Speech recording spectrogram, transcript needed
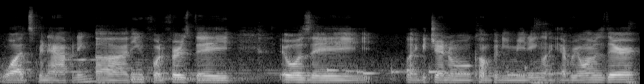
what's been happening. Uh, I think for the first day, it was a like a general company meeting, like everyone was there.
